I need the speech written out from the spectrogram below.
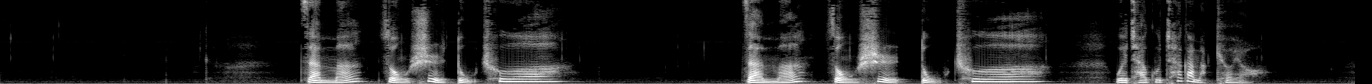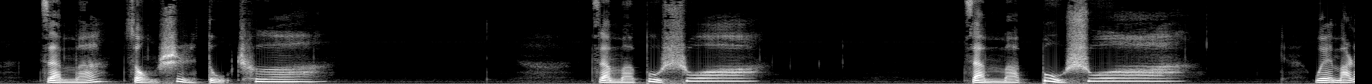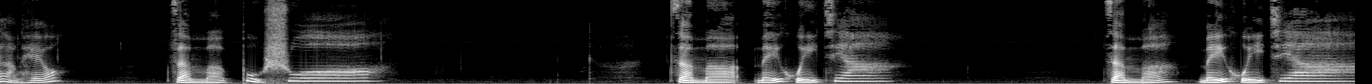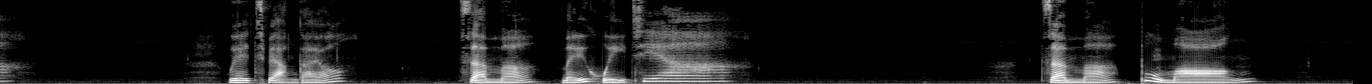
怎么总是堵车？怎么总是堵车？왜자꾸차가막혀 요？ 怎么总是堵车？怎么不说？怎么不说？ 왜말을안해요怎么不说？怎么没回家？怎么没回家？왜집에안가 요？ 怎么没回家？怎么不忙？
